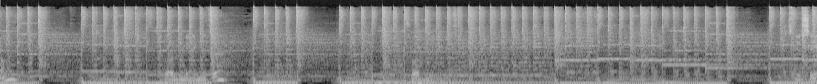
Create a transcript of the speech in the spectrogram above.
select one. 12 millimeter. 12 millimeter. You see?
